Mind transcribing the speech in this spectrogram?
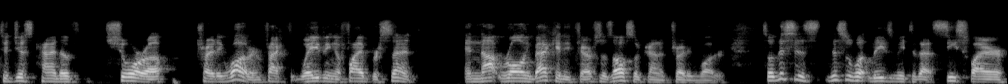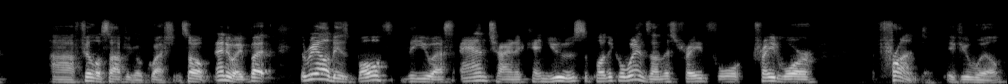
to just kind of shore up treading water. In fact, waiving a 5% and not rolling back any tariffs is also kind of treading water. So this is this is what leads me to that ceasefire uh, philosophical question. So anyway, but the reality is both the U.S. and China can use the political wins on this trade for trade war front, if you will,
